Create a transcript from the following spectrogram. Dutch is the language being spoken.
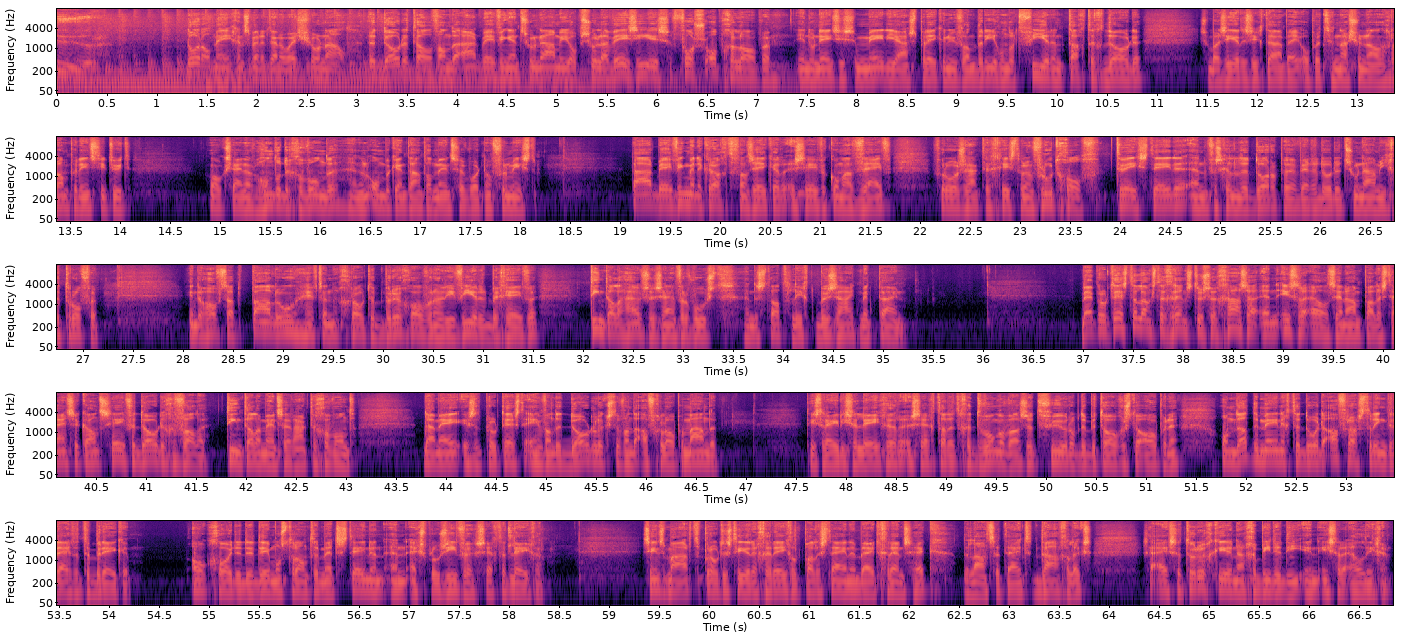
uur. Door Almegens met het NOS-journaal. Het dodental van de aardbeving en tsunami op Sulawesi is fors opgelopen. Indonesische media spreken nu van 384 doden. Ze baseren zich daarbij op het Nationaal Rampeninstituut. Ook zijn er honderden gewonden en een onbekend aantal mensen wordt nog vermist. De aardbeving met een kracht van zeker 7,5 veroorzaakte gisteren een vloedgolf. Twee steden en verschillende dorpen werden door de tsunami getroffen. In de hoofdstad Palu heeft een grote brug over een rivier het begeven. Tientallen huizen zijn verwoest en de stad ligt bezaaid met puin. Bij protesten langs de grens tussen Gaza en Israël... zijn aan Palestijnse kant zeven doden gevallen. Tientallen mensen raakten gewond. Daarmee is het protest een van de dodelijkste van de afgelopen maanden. Het Israëlische leger zegt dat het gedwongen was het vuur op de betogers te openen... omdat de menigte door de afrastering dreigde te breken. Ook gooiden de demonstranten met stenen en explosieven, zegt het leger. Sinds maart protesteren geregeld Palestijnen bij het grenshek. De laatste tijd dagelijks. Ze eisen terugkeer naar gebieden die in Israël liggen.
